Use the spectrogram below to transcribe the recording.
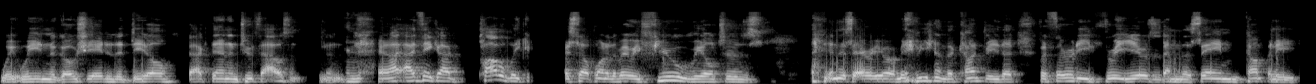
we, we negotiated a deal back then in 2000. And, and, and I, I think I probably myself one of the very few realtors in this area or maybe in the country that for 33 years has been in the same company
